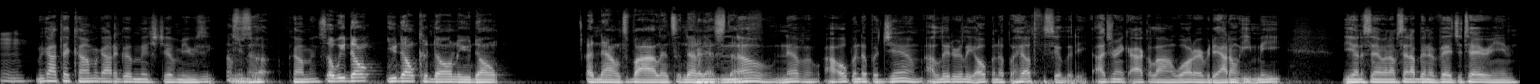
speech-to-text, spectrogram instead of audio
mm. we got that coming. Got a good mixture of music. you what's know, up. coming. So we don't, you don't condone or you don't announce violence or none of that stuff. No, never. I opened up a gym. I literally opened up a health facility. I drink alkaline water every day. I don't eat meat. You understand what I'm saying? I've been a vegetarian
